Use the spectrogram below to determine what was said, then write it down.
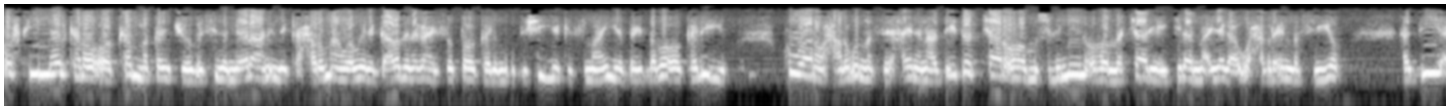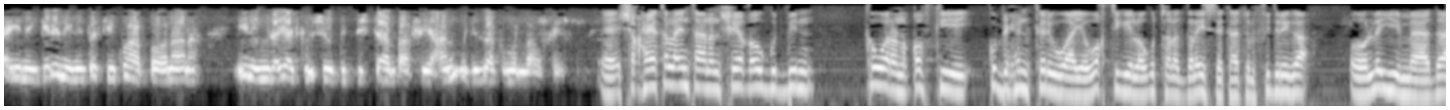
Qofkii meel kale oo ka maqan jooga sida meelahan iminka xarumahan waaweyn gaalada naga haysato oo kale muqdisho iyo kismaayo iyo baydhabo oo kale iyo kuwaana waxaan ugu naseexaynana haddii dad jaar ahoo muslimiin ahoo la jaari ay jiraan ayagaa ugu xaqle in la siiyo. Haddii aynan garanaynin dadkii ku haboonaana inay wilaayaadka u soo gudbistaan baa fiican. Wajazaakum allahu khayr. Shaqxya kale intaanan sheekha u gudbin ka waran qofkii ku bixin kari waayo wakhtigii loogu talagalay sakaatulfidriga oo la yimaada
